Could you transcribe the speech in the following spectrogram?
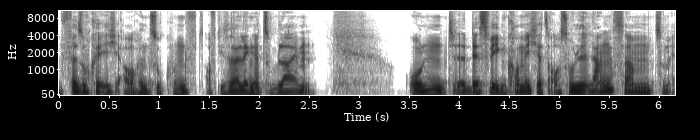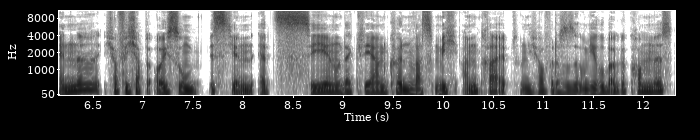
versuche ich auch in Zukunft auf dieser Länge zu bleiben. Und äh, deswegen komme ich jetzt auch so langsam zum Ende. Ich hoffe, ich habe euch so ein bisschen erzählen und erklären können, was mich antreibt. Und ich hoffe, dass es irgendwie rübergekommen ist.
